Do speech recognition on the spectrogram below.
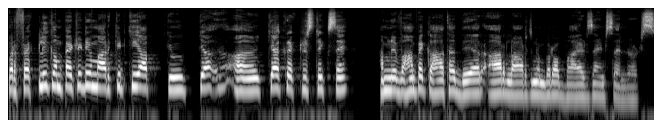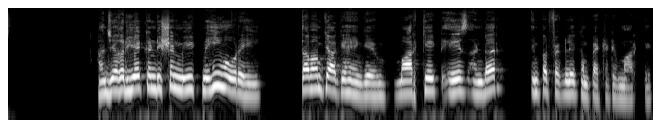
perfectly competitive market की आप क्यों क्या आ, क्या करेक्टरिस्टिक्स हैं? हमने वहाँ पे कहा था there are large number of buyers and sellers हाँ जी, अगर ये कंडीशन मीट नहीं हो रही, तब हम क्या कहेंगे? Market is under imperfectly competitive market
